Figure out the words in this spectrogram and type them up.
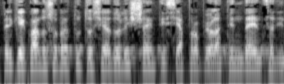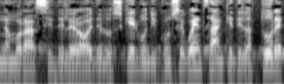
perché quando soprattutto si è adolescenti si ha proprio la tendenza di innamorarsi dell'eroe dello schermo, di conseguenza anche dell'attore,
